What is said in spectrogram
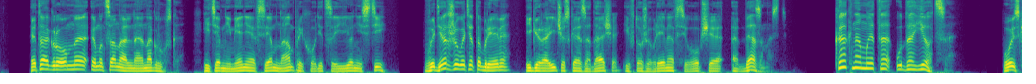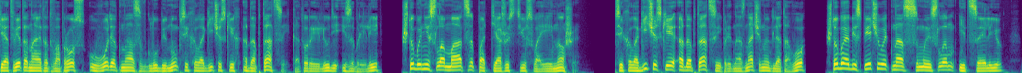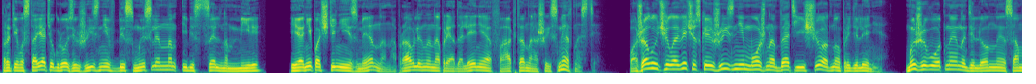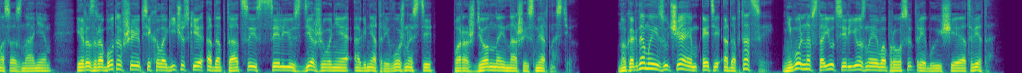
Это огромная эмоциональная нагрузка, и тем не менее всем нам приходится ее нести. Выдерживать это бремя и героическая задача, и в то же время всеобщая обязанность. Как нам это удается? Поиски ответа на этот вопрос уводят нас в глубину психологических адаптаций, которые люди изобрели, чтобы не сломаться под тяжестью своей ноши. Психологические адаптации предназначены для того, чтобы обеспечивать нас смыслом и целью, противостоять угрозе жизни в бессмысленном и бесцельном мире, и они почти неизменно направлены на преодоление факта нашей смертности. Пожалуй, человеческой жизни можно дать еще одно определение. Мы животные, наделенные самосознанием и разработавшие психологические адаптации с целью сдерживания огня тревожности порожденной нашей смертностью. Но когда мы изучаем эти адаптации, невольно встают серьезные вопросы, требующие ответа.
